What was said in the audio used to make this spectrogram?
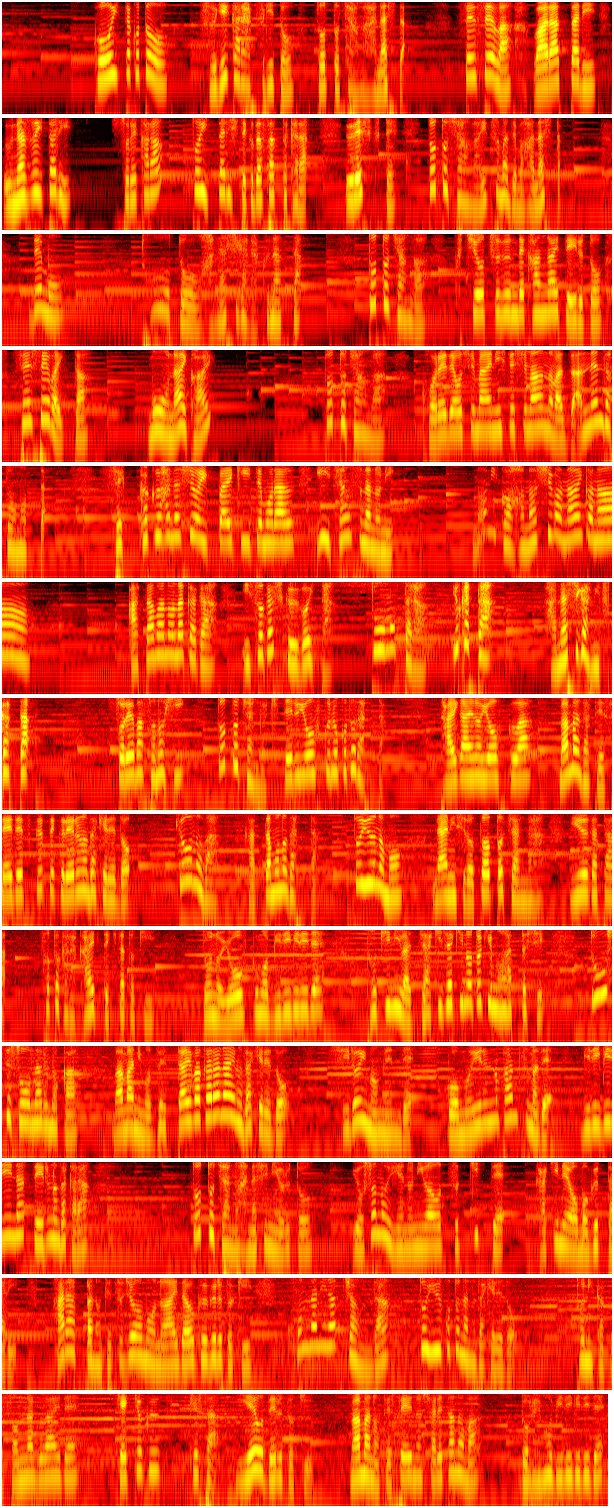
こういったことを次から次とトットちゃんは話した。先生は笑ったり、うなずいたり、それからと言ったりしてくださったから、嬉しくてトットちゃんはいつまでも話した。でも、とうとう話がなくなった。トットちゃんが口をつぐんで考えていると先生は言った。もうないかい？トットちゃんはこれでおしまいにしてしまうのは残念だと思った。せっかく話をいっぱい聞いてもらういいチャンスなのに。何か話はないかな頭の中が忙しく動いたと思ったら、よかった話が見つかった。それはその日、トットちゃんが着てる洋服のことだった。大概の洋服はママが手製で作ってくれるのだけれど、今日のは買ったものだった。というのも、何しろトットちゃんが夕方、外から帰ってきた時、どの洋服もビリビリで、時にはジャキジャキの時もあったし、どうしてそうなるのか、ママにも絶対わからないのだけれど、白い木綿でゴム入りのパンツまでビリビリになっているのだから、トットちゃんの話によると、よその家の庭を突っ切って垣根を潜ったり、原っぱの鉄条網の間をくぐるとき、こんなになっちゃうんだということなのだけれど、とにかくそんな具合で結局、今朝家を出るとき、ママの手製の洒落たのは、どれもビリビリで、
